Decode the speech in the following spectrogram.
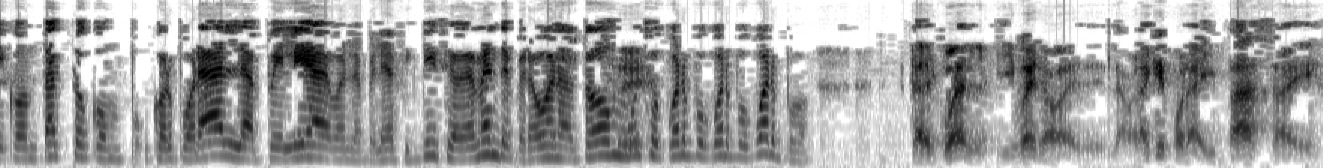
el contacto com- corporal, la pelea, bueno, la pelea ficticia, obviamente, pero bueno, todo Sí. mucho cuerpo, cuerpo, cuerpo. Tal cual. Y bueno, eh, la verdad que por ahí pasa, es,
